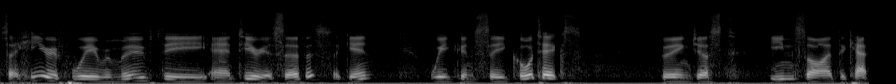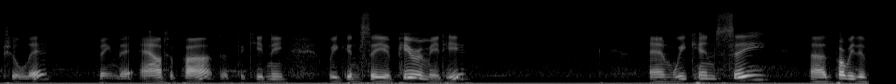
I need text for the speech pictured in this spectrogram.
So here if we remove the anterior surface again we can see cortex being just inside the capsule there being the outer part of the kidney. We can see a pyramid here and we can see uh, probably the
